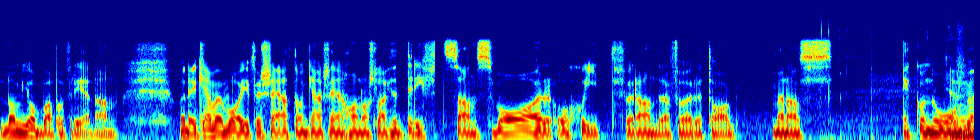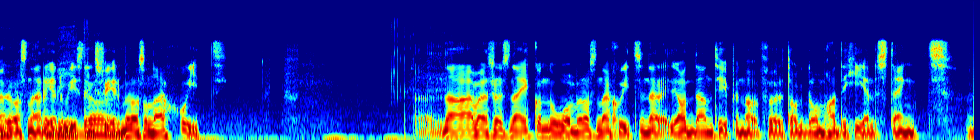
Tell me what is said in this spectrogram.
de jobbar på fredagen. Och det kan väl vara i och för sig att de kanske har någon slags driftsansvar och skit för andra företag. Medan ekonomer och såna redovisningsfirmor och här skit. Nej, men jag tror såna ekonomer och här skit, såna här, ja, den typen av företag, de hade helstängt. Eh,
